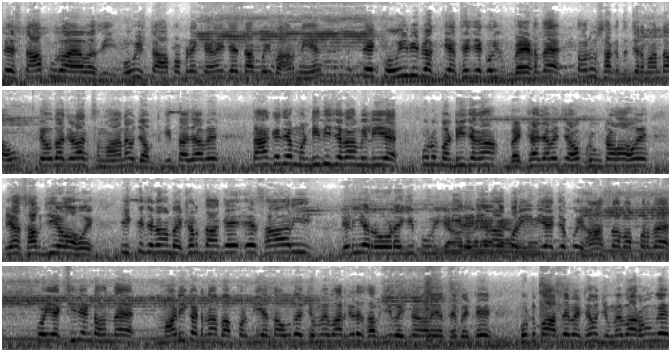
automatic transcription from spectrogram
ਤੇ ਸਟਾਫ ਪੂਰਾ ਆਇਆ ਹੋਇਆ ਸੀ, ਉਹ ਵੀ ਸਟਾਫ ਆਪਣੇ ਕਹਿਣੇ ਜਿੱਦਾਂ ਕੋਈ ਬਾਹਰ ਨਹੀਂ ਹੈ ਤੇ ਕੋਈ ਵੀ ਵਿਅਕਤੀ ਇੱਥੇ ਜੇ ਕੋਈ ਬੈਠਦਾ ਤਾਂ ਉਹਨੂੰ ਸਖਤ ਜੁਰਮਾਨਾ ਹੋਊ ਤੇ ਉਹਦਾ ਜਿਹੜਾ ਸਮਾਨ ਹੈ ਉਹ ਜ਼ਬਤ ਕੀਤਾ ਜਾਵੇ। ਤਾਂ ਕਿ ਜੇ ਮੰਡੀ ਦੀ ਜਗ੍ਹਾ ਮਿਲੀ ਹੈ, ਉਹਨੂੰ ਮੰਡੀ ਜਗ੍ਹਾ ਬੈਠਿਆ ਜਾਵੇ, ਚਾਹੇ ਉਹ ਫਰੂਟ ਵਾਲਾ ਹੋਵੇ ਜਾਂ ਸਬਜ਼ੀ ਵਾਲਾ ਹੋਵੇ ਇੱਕ ਜਗ੍ਹਾ ਬੈਠਣ ਤਾਂ ਕਿ ਇਹ ਸਾਰੀ ਜਿਹੜੀ ਇਹ ਰੋਡ ਹੈਗੀ ਪੂਰੀ ਜਿਹੜੀ ਰੇੜੀਆਂ ਨਾਲ ਭਰੀ ਵੀ ਹੈ ਜੇ ਕੋਈ ਹਾਦਸਾ ਵਾਪਰਦਾ ਹੈ ਕੋਈ ਐਕਸੀਡੈਂਟ ਹੁੰਦਾ ਹੈ ਮਾੜੀ ਘਟਨਾ ਵਾਪਰਦੀ ਹੈ ਤਾਂ ਉਹਦੇ ਜ਼ਿੰਮੇਵਾਰ ਜਿਹੜੇ ਸਬਜ਼ੀ ਵੇਚਣ ਵਾਲੇ ਇੱਥੇ ਬੈਠੇ ਫੁੱਟਪਾਥ ਤੇ ਬੈਠੇ ਉਹ ਜ਼ਿੰਮੇਵਾਰ ਹੋਣਗੇ।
